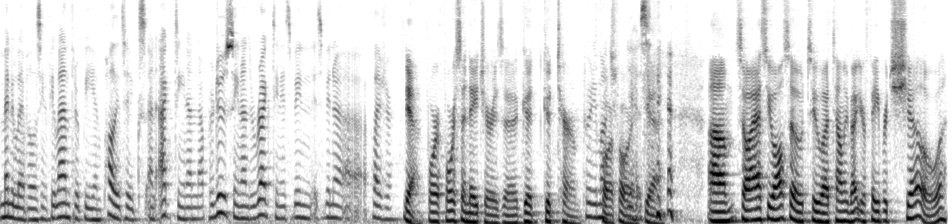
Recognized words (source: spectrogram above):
many levels, in philanthropy and politics and acting and uh, producing and directing. It's been, it's been a, a pleasure. Yeah, for force of nature is a good good term. Pretty for, much, for yes. it. Yeah. um, so I asked you also to uh, tell me about your favorite show,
